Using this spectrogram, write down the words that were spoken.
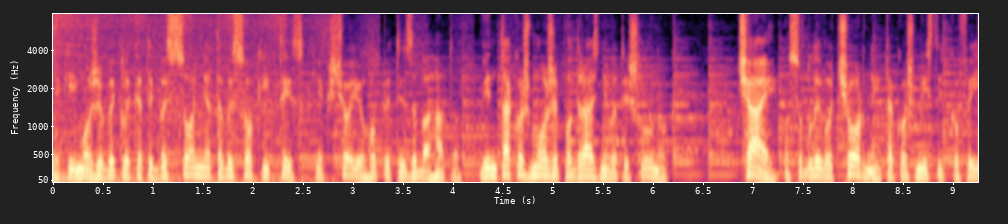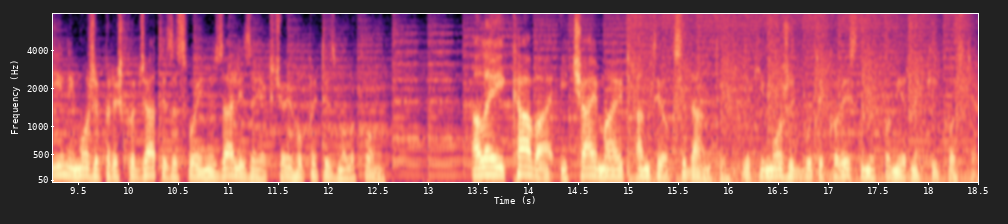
який може викликати безсоння та високий тиск, якщо його пити забагато. Він також може подразнювати шлунок. Чай, особливо чорний, також містить кофеїн і може перешкоджати засвоєнню заліза, якщо його пити з молоком. Але і кава, і чай мають антиоксиданти, які можуть бути корисними в помірних кількостях.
